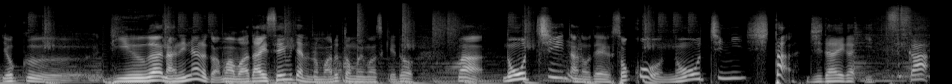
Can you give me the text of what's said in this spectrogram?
よく理由が何になるか、まあ、話題性みたいなのもあると思いますけどまあ農地なのでそこを農地にした時代がいつか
